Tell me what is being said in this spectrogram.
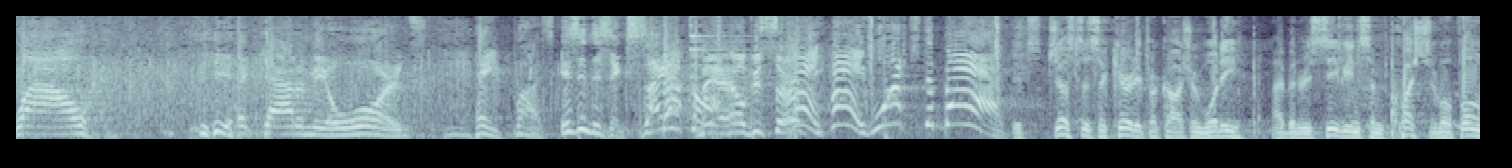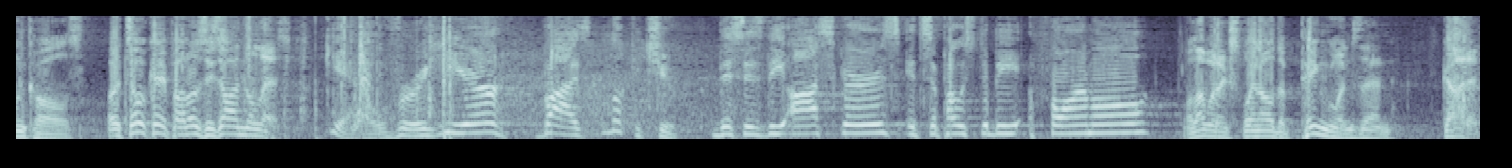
Wow. The Academy Awards. Hey, Buzz, isn't this exciting? May I help you, sir? Hey, hey, watch the bag. It's just a security precaution, Woody. I've been receiving some questionable phone calls. It's okay, fellows. He's on the list. Get over here. Buzz, look at you. This is the Oscars. It's supposed to be formal. Well, that would explain all the penguins then. Got it.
